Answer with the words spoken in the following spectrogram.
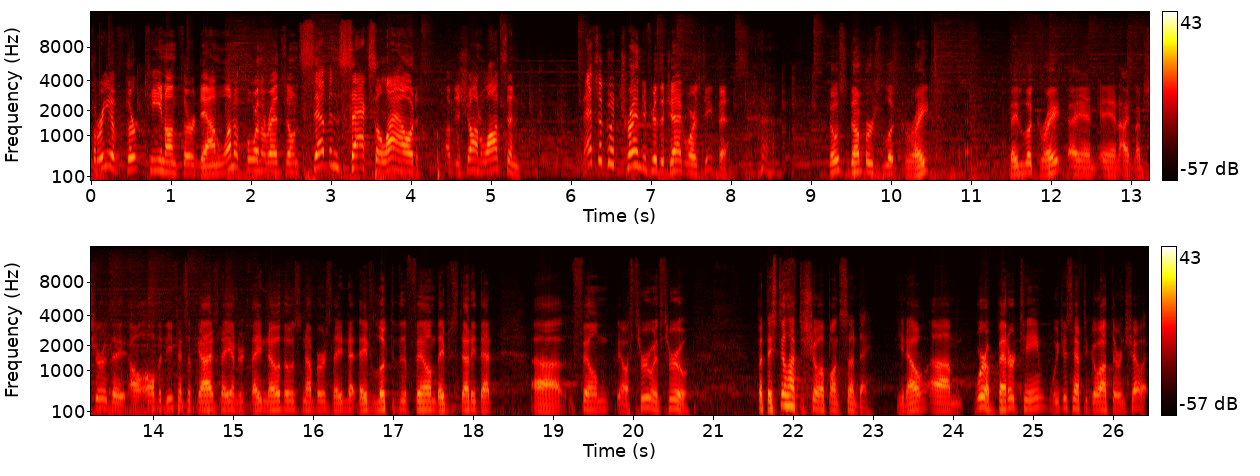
three of 13 on third down, one of four in the red zone, seven sacks allowed of Deshaun Watson. That's a good trend if you're the Jaguars defense. Those numbers look great. They look great, and, and I'm sure they, all, all, the defensive guys they under, they know those numbers. They they've looked at the film. They've studied that uh, film you know through and through. But they still have to show up on Sunday. You know, um, we're a better team. We just have to go out there and show it.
